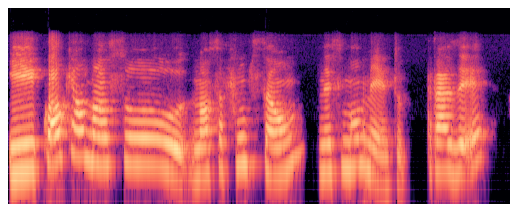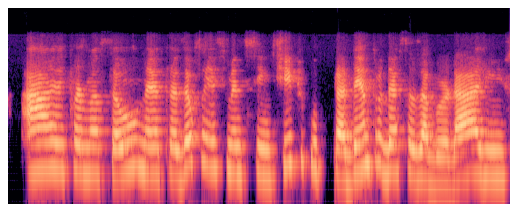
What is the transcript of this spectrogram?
E qual que é nosso nossa função nesse momento? Trazer a informação, né, trazer o conhecimento científico para dentro dessas abordagens,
